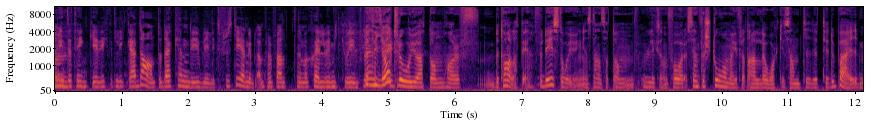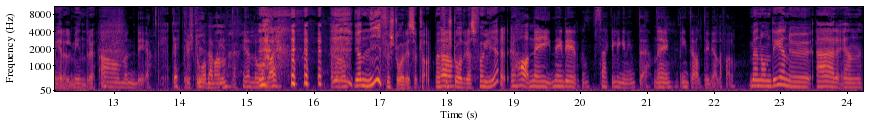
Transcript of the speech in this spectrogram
Ehm. inte tänker riktigt likadant och där kan det ju bli lite frustrerande ibland. Framförallt när man själv är Ja, mikroinfluencer. för jag tror ju att de har betalat det. För det står ju ingenstans att de liksom får... Sen förstår man ju för att alla åker samtidigt till Dubai mer eller mindre. Ja men det förstår man. Jag lovar. Ja, ni förstår det såklart. Men Ja. förstår deras följare det? Jaha, nej, nej det är säkerligen inte. Nej, inte alltid i alla fall. Men om det nu är en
